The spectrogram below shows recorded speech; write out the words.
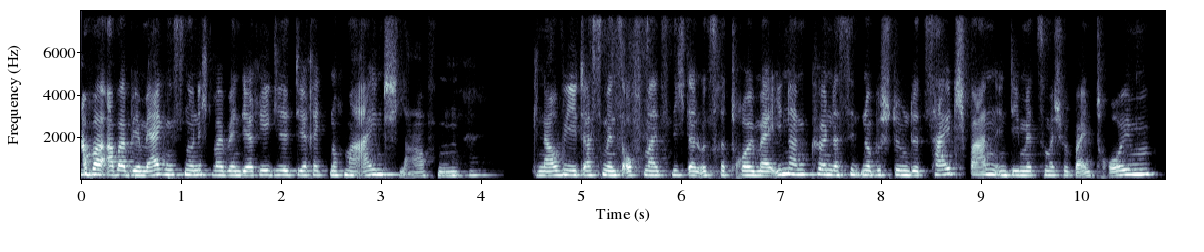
Aber, aber wir merken es nur nicht, weil wir in der Regel direkt nochmal einschlafen. Mhm. Genau wie, dass wir uns oftmals nicht an unsere Träume erinnern können. Das sind nur bestimmte Zeitspannen, in denen wir zum Beispiel beim Träumen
